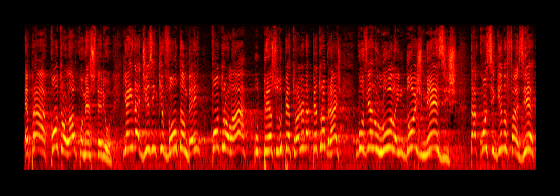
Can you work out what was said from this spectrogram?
É para controlar o comércio exterior. E ainda dizem que vão também controlar o preço do petróleo na Petrobras. O governo Lula, em dois meses, está conseguindo fazer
